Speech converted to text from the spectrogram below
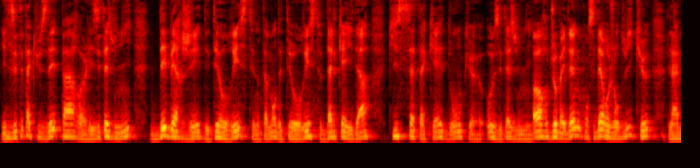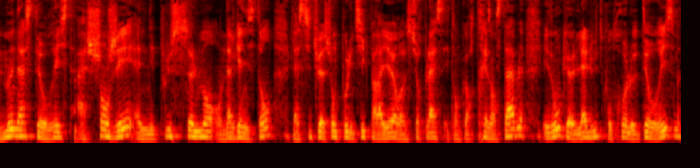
ils étaient accusés par euh, les États-Unis d'héberger des terroristes et notamment des terroristes d'Al-Qaïda qui s'attaquaient donc euh, aux États-Unis. Or, Joe Biden considère aujourd'hui que la menace terroriste a changé, elle n'est plus seulement en Afghanistan, la situation politique par ailleurs euh, sur place est encore très instable. Et donc la lutte contre le terrorisme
